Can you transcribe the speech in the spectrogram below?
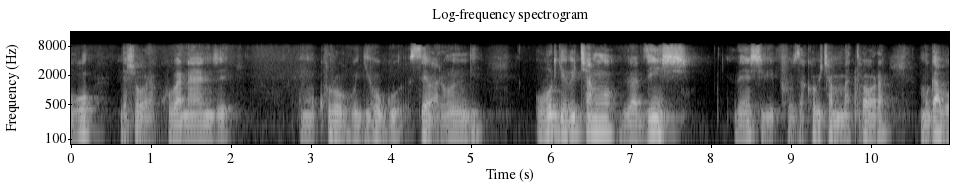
ubu ndashobora kuba nanjye umukuru w'igihugu sebarundi. Uburyo bicamwo biba byinshi. Benshi bifuza ko bica mu matora. Mugabo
